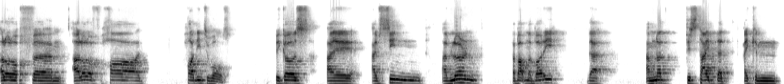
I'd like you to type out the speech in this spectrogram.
a lot of um, a lot of hard hard intervals. Because I I've seen I've learned about my body that I'm not this type that I can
